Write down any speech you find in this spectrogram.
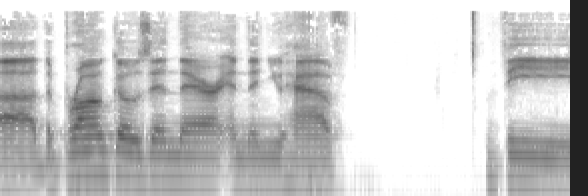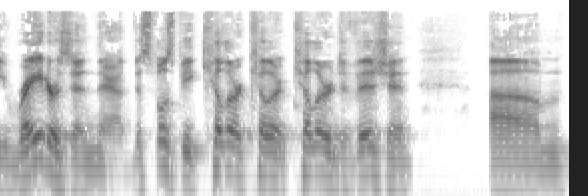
uh, the Broncos in there, and then you have the Raiders in there. This supposed to be a killer, killer, killer division. Um,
